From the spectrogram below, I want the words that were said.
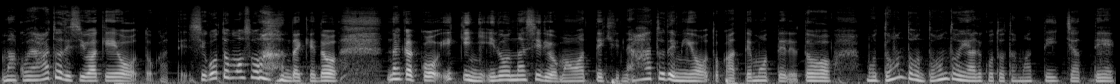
まあこれ後で仕分けようとかって仕事もそうなんだけどなんかこう一気にいろんな資料回ってきてねあ後で見ようとかって思ってるともうどんどんどんどんやること溜まっていっちゃって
